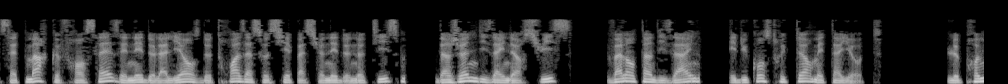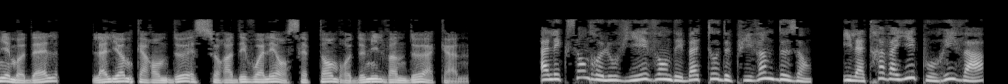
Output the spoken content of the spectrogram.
Cette marque française est née de l'alliance de trois associés passionnés de nautisme, d'un jeune designer suisse, Valentin Design, et du constructeur Yacht. Le premier modèle, l'Allium 42S sera dévoilé en septembre 2022 à Cannes. Alexandre Louvier vend des bateaux depuis 22 ans. Il a travaillé pour Riva,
